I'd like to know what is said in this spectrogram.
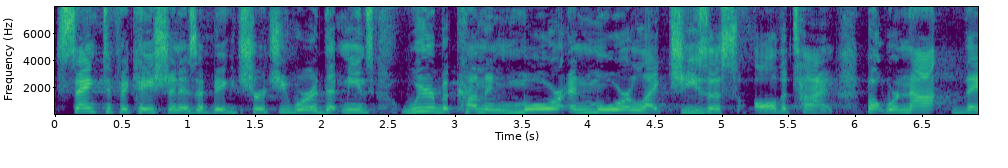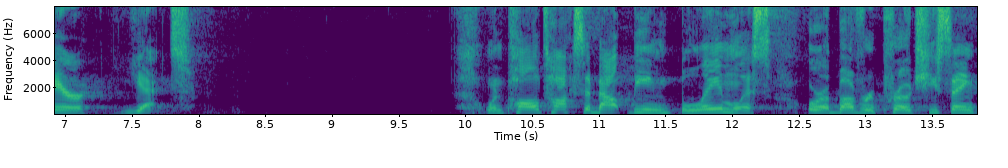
Sanctification is a big churchy word that means we're becoming more and more like Jesus all the time, but we're not there yet. When Paul talks about being blameless or above reproach, he's saying,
